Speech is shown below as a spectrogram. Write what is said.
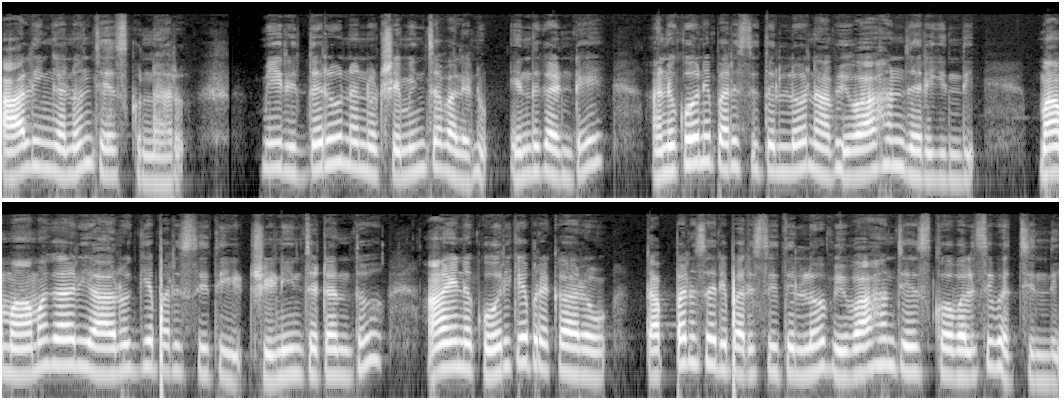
ఆలింగనం చేసుకున్నారు. మీరిద్దరూ నన్ను క్షమించవలెను. ఎందుకంటే అనుకోని పరిస్థితుల్లో నా వివాహం జరిగింది. మా మామగారి ఆరోగ్య పరిస్థితి క్షీణించటంతో ఆయన కోరిక ప్రకారం తప్పనిసరి పరిస్థితుల్లో వివాహం చేసుకోవలసి వచ్చింది.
